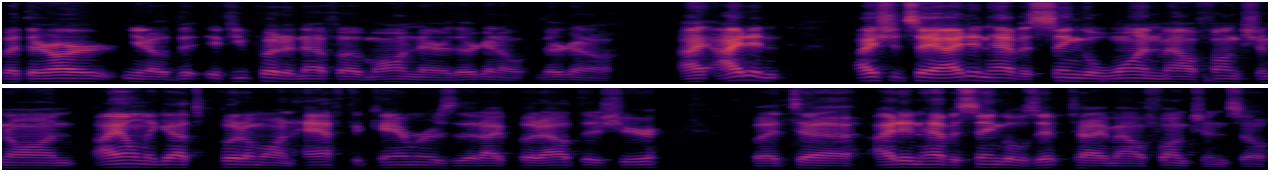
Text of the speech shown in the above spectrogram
but there are you know if you put enough of them on there they're gonna they're gonna i i didn't I should say I didn't have a single one malfunction on. I only got to put them on half the cameras that I put out this year, but uh, I didn't have a single zip tie malfunction. So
